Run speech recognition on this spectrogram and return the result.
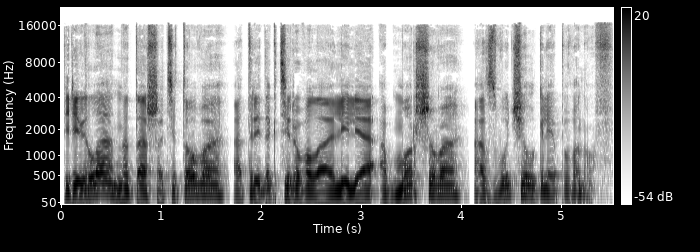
Перевела Наташа Титова, отредактировала Лилия Обморшева, озвучил Глеб Иванов.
